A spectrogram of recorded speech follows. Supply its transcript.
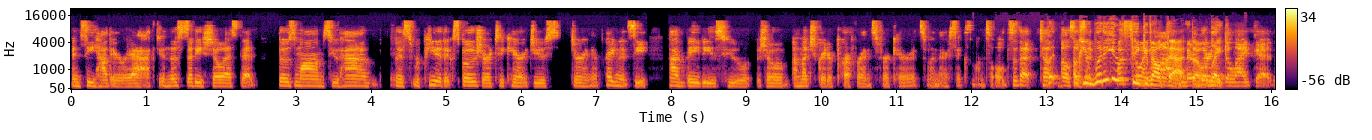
and see how they react. And those studies show us that those moms who have this repeated exposure to carrot juice during their pregnancy have babies who show a much greater preference for carrots when they're six months old. So that tells us. Okay, what do you think about on. that? They're though, like, to like it.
